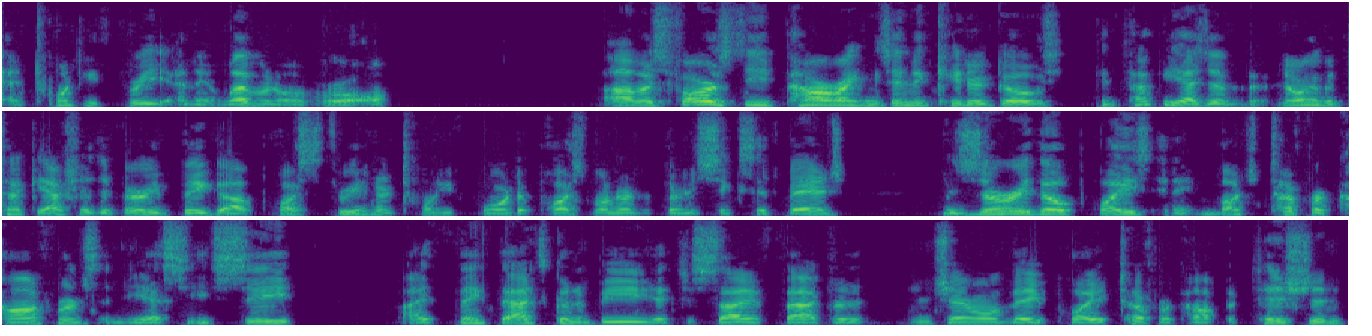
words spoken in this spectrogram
and 23 and 11 overall. Um, as far as the power rankings indicator goes, Kentucky has a Northern Kentucky actually has a very big uh, plus 324 to plus 136 advantage. Missouri though plays in a much tougher conference in the SEC. I think that's going to be a deciding factor. In general, they play tougher competition,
